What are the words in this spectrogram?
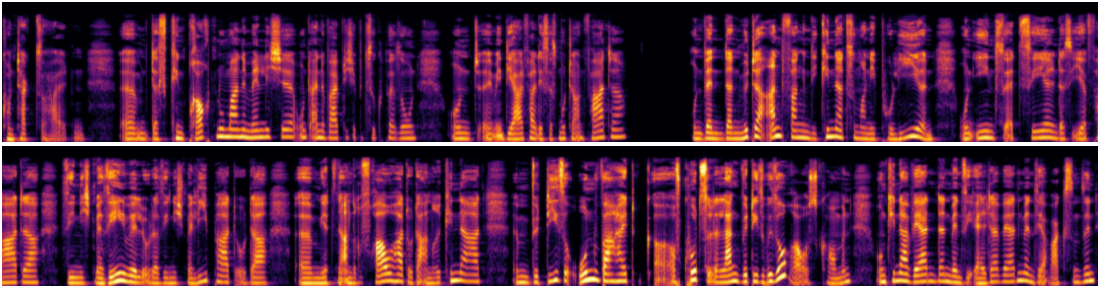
Kontakt zu halten. Ähm, das Kind braucht nun mal eine männliche und eine weibliche Bezugsperson und im Idealfall ist das Mutter und Vater. Und wenn dann Mütter anfangen, die Kinder zu manipulieren und ihnen zu erzählen, dass ihr Vater sie nicht mehr sehen will oder sie nicht mehr lieb hat oder ähm, jetzt eine andere Frau hat oder andere Kinder hat, ähm, wird diese Unwahrheit äh, auf kurz oder lang wird die sowieso rauskommen. Und Kinder werden dann, wenn sie älter werden, wenn sie erwachsen sind,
